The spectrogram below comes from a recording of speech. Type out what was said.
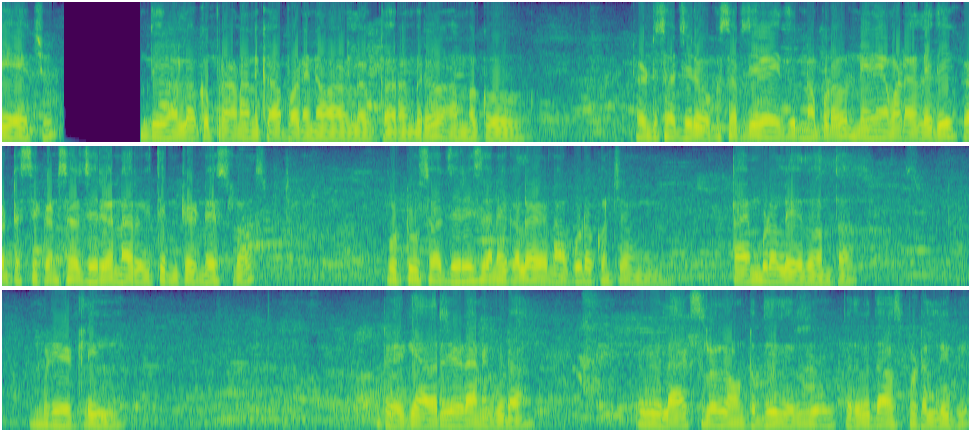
చేయొచ్చు. దీనివల్ల ఒక ప్రాణాన్ని కాపాడిన వాళ్ళు అవుతారు మీరు? అమ్మకు రెండు సర్జరీ ఒక సర్జరీ అవుతున్నప్పుడు నేనేం అడగలేదు. అంటే సెకండ్ సర్జరీ అన్నారు విత్ ఇన్ టెన్ డేస్లో ఇప్పుడు టూ సర్జరీస్ అనే కల నాకు కూడా కొంచెం టైం కూడా లేదు అంత. ఇమ్మీడియట్లీ అంటే గ్యాదర్ చేయడానికి కూడా. ల్యాక్స్లలో ఉంటుంది. పెద్ద పెద్ద హాస్పిటల్ ఇవి.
